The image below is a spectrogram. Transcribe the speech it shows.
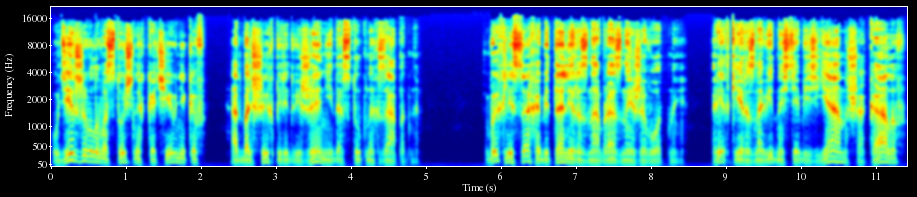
удерживало восточных кочевников от больших передвижений, доступных западным. В их лесах обитали разнообразные животные редкие разновидности обезьян, шакалов,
